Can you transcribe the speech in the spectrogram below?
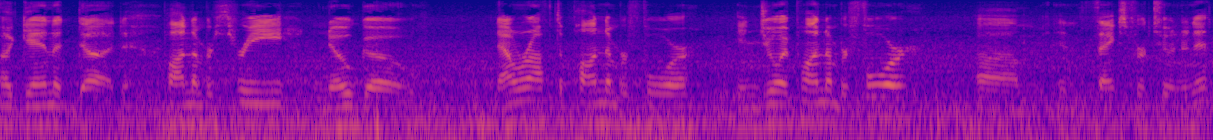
again a dud. Pond number three, no go. Now we're off to pond number four. Enjoy pond number four, um, and thanks for tuning in.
